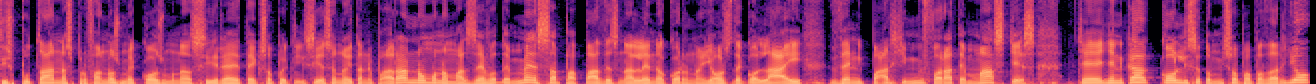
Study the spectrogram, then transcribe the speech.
της πουτάνας προφανώς με κόσμο να σειραίεται έξω από εκκλησίες ενώ ήταν παράνομο, να μαζεύονται μέσα, παπάδες να λένε ο κορονοϊός δεν κολλάει, δεν υπάρχει, μη φοράτε μάσκες και γενικά κόλλησε το μισό παπαδαριό.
